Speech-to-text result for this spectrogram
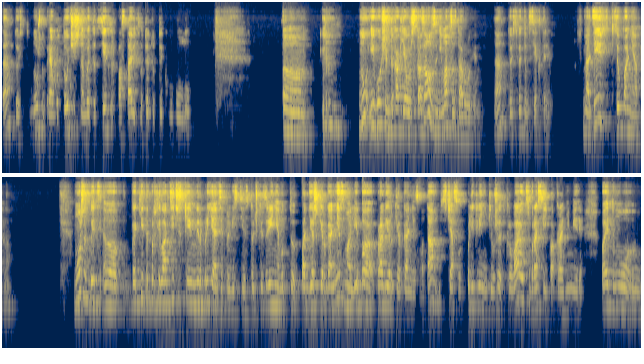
да, то есть нужно прям вот точечно в этот сектор поставить вот эту тыкву в улу. Э, ну и, в общем-то, как я уже сказала, заниматься здоровьем, да, то есть в этом секторе. Надеюсь, все понятно. Может быть, э, какие-то профилактические мероприятия провести с точки зрения вот поддержки организма, либо проверки организма. Да? Сейчас вот поликлиники уже открываются, в России, по крайней мере, поэтому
